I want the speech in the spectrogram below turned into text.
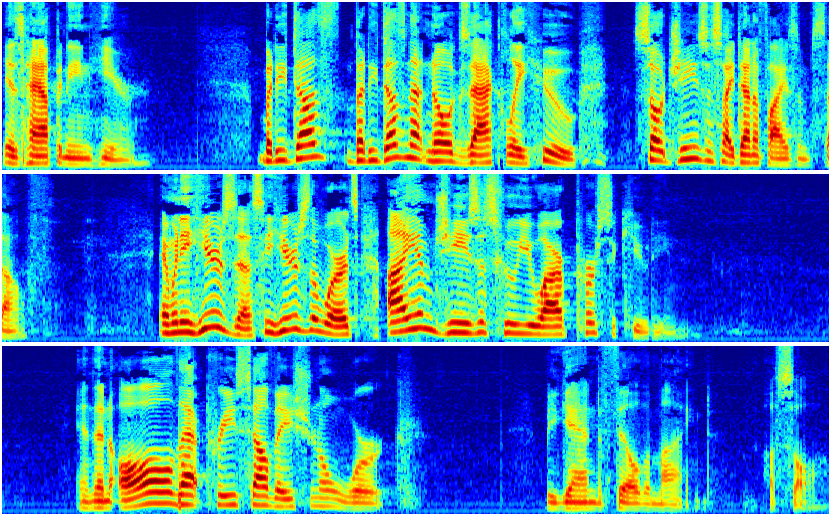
is happening here. But he does, but he does not know exactly who. So Jesus identifies himself. And when he hears this, he hears the words, I am Jesus who you are persecuting. And then all that pre salvational work began to fill the mind of Saul.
